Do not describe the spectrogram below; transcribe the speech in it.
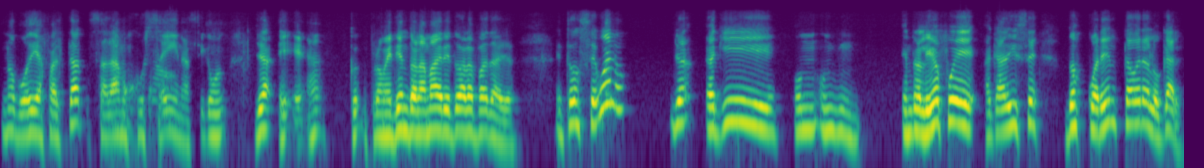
no podía faltar Saddam Hussein, así como ya eh, ah, prometiendo a la madre todas las batallas. Entonces, bueno, ya, aquí un, en realidad fue, acá dice 2.40 hora local,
